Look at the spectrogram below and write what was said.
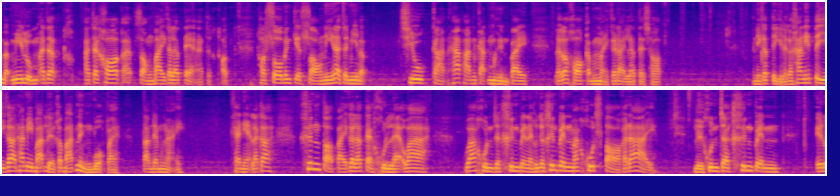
แบบมีหลุมอาจจะอาจจะคอก็สองใบก็แล้วแต่อาจจะถอดถอดโซเป็นเกรสองนี้อาจจะมีแบบชิลกัดห้าพันกัดหมื่นไป แล้วก็คอกลับมาใหม่ก็ได้แล้วแต่ชอบ อันนี้ก็ตีแล้วก็ข้างนี้ตีก็ถ้ามีบัตเหลือก็บัตหนึ่งบวกไป ตามเดมหงายแค่นี้แล้วก็ขึ้นต่อไปก็แล้วแต่คุณแหละว่า ว่าคุณจะขึ้นเป็นอะไรคุณจะขึ้นเป็นมาร์คุสต่อก็ได้ หรือคุณจะขึ้นเป็นเอโด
